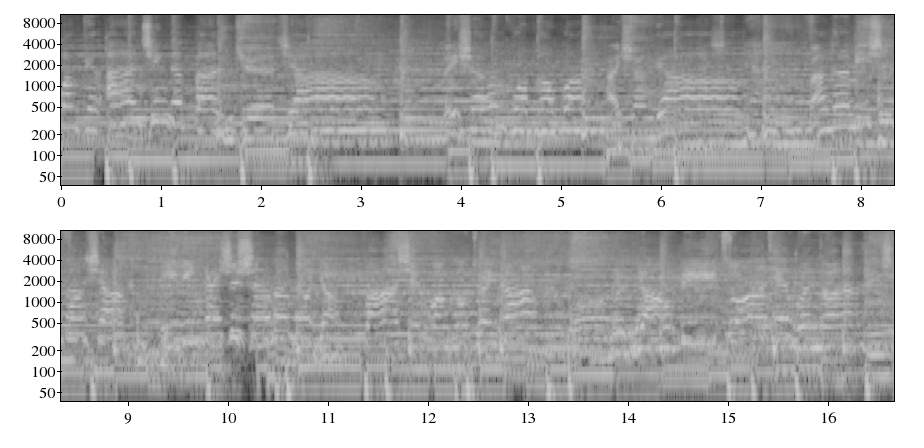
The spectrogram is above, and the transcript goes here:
妄变安静的半倔强，被生活抛光太闪亮，反而迷失方向。你应该是什么模样？发现往后退让，我们要比昨天温暖。只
